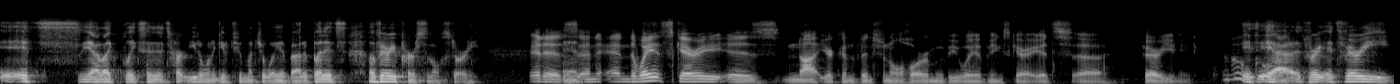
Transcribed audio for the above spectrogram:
it's yeah, like Blake said, it's hard you don't want to give too much away about it, but it's a very personal story. It is, And- and and the way it's scary is not your conventional horror movie way of being scary. It's uh, very unique. Oh, it's cool. yeah, it's very it's very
